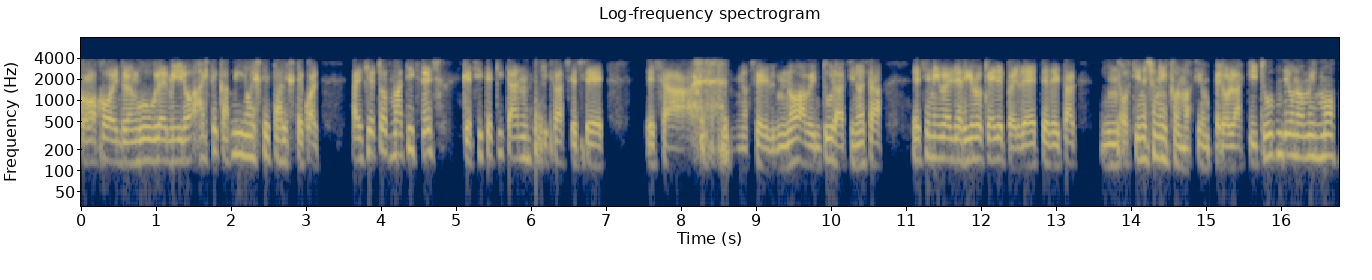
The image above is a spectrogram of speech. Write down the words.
cojo, entro en Google, miro, ah, este camino, este tal, este cual. Hay ciertos matices que sí te quitan quizás ese, esa, no sé, no aventura, sino esa, ese nivel de riesgo que hay de perderte, de tal. Mm, obtienes una información, pero la actitud de uno mismo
